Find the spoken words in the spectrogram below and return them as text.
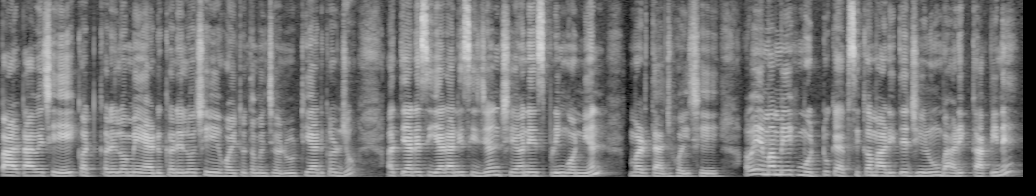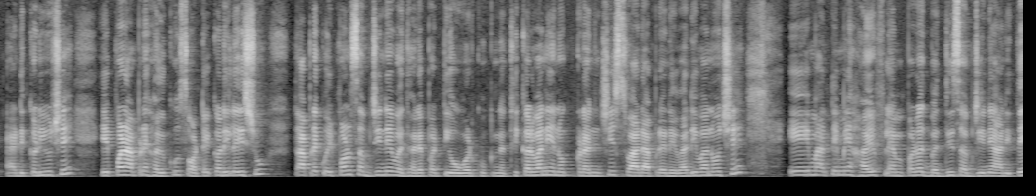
પાર્ટ આવે છે, એ કટ કરેલો, મેં એડ કરેલો છે. એ હોય તો તમે જરૂરથી એડ કરજો. અત્યારે શિયાળાની સિઝન છે અને સ્પ્રિંગ ઓનિયન મળતા જ હોય છે. હવે એમાં મેં એક મોટું કેપ્સિકમ આ રીતે ઝીણું બારીક કાપીને એડ કર્યું છે. એ પણ આપણે હલકું સોટે કરી લઈશું. તો આપણે કોઈ પણ સબ્જીને વધારે પડતી ઓવરકુક નથી કરવાની. એનો ક્રન્ચી સ્વાદ આપણે રહેવા દેવાનો છે. એ માટે મેં હાઈ ફ્લેમ પર જ બધી સબ્જીને આ રીતે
